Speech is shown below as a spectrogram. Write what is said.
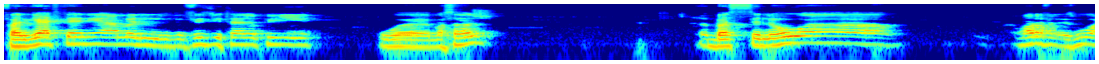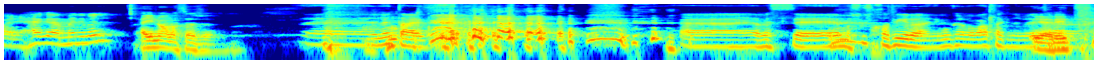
فرجعت تاني أعمل physiotherapy ومساج بس اللي هو مرة في الأسبوع يعني حاجة minimal أي نوع مساج آه اللي انت عايزه آه بس آه masseuse خطيرة يعني ممكن أبعت لك نمرتها يا ريت.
